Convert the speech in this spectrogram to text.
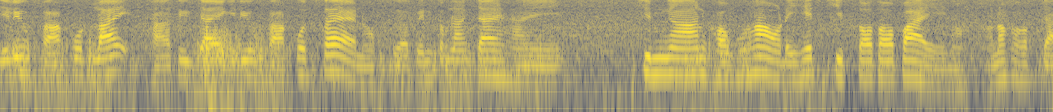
อย่าลืมฝากกดไลค์ถ้าถือใจก็อย่าลืมฝากกดแชร์เนาะเพื่อเป็นกำลังใจให้ ทีมงานของผู้เฮาได้เฮ็ดคลิปต่อๆไปเนาะเอาเนาะขอบใจ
